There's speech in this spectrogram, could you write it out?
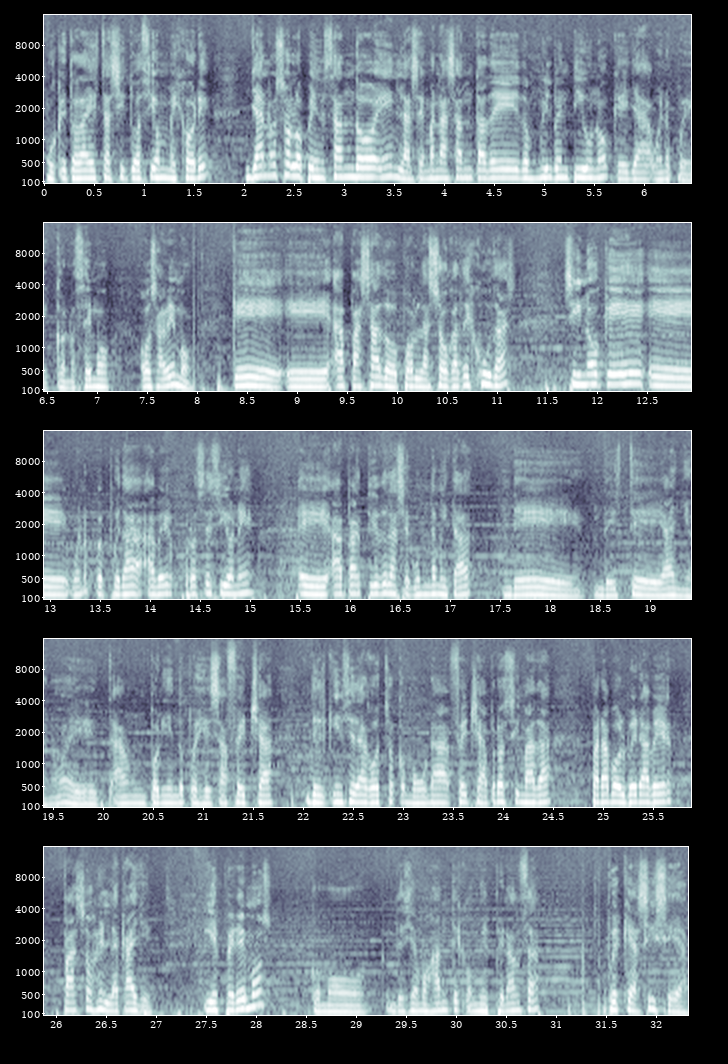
o que toda esta situación mejore, ya no solo pensando en la Semana Santa de 2021, que ya, bueno, pues conocemos o sabemos que eh, ha pasado por la soga de Judas, sino que, eh, bueno, pues pueda haber procesiones eh, a partir de la segunda mitad de, de este año, ¿no? Están poniendo pues esa fecha del 15 de agosto como una fecha aproximada para volver a ver pasos en la calle. Y esperemos como decíamos antes, con esperanza, pues que así sea.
